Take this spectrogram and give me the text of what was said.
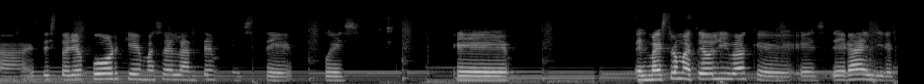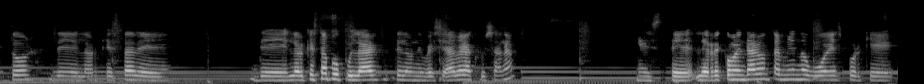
a esta historia porque más adelante, este, pues, eh, el maestro Mateo Oliva, que era el director de la orquesta de, de, la Orquesta Popular de la Universidad Veracruzana, este, le recomendaron también oboes porque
